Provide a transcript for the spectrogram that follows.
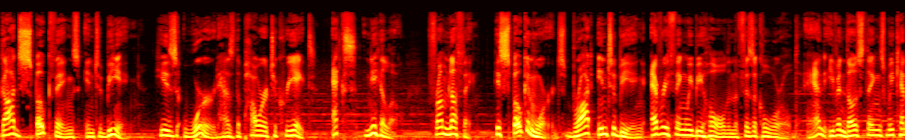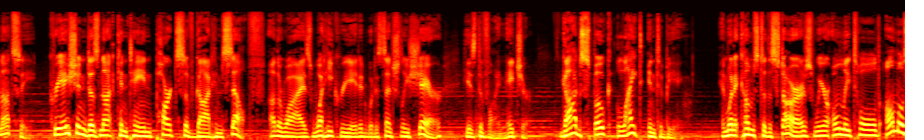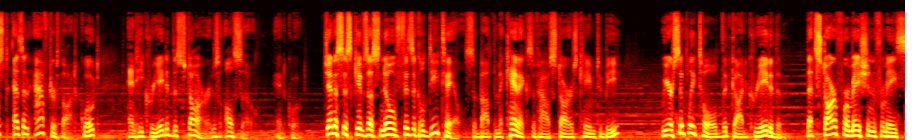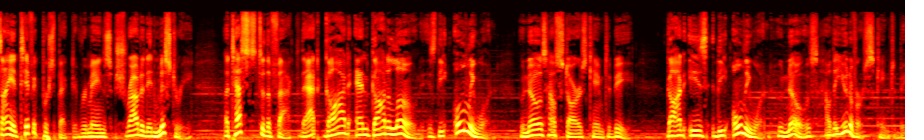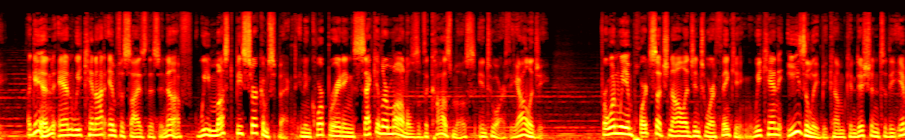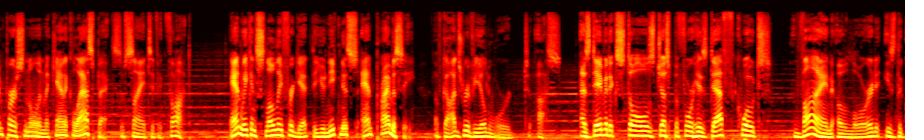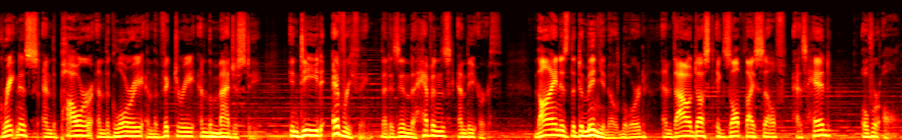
God spoke things into being. His Word has the power to create, ex nihilo, from nothing, his spoken words brought into being everything we behold in the physical world, and even those things we cannot see. Creation does not contain parts of God Himself, otherwise, what He created would essentially share His divine nature. God spoke light into being. And when it comes to the stars, we are only told almost as an afterthought, quote, and he created the stars also, end quote. Genesis gives us no physical details about the mechanics of how stars came to be. We are simply told that God created them. That star formation from a scientific perspective remains shrouded in mystery attests to the fact that God and God alone is the only one who knows how stars came to be. God is the only one who knows how the universe came to be. Again, and we cannot emphasize this enough, we must be circumspect in incorporating secular models of the cosmos into our theology. For when we import such knowledge into our thinking, we can easily become conditioned to the impersonal and mechanical aspects of scientific thought, and we can slowly forget the uniqueness and primacy of God's revealed word to us. As David extols just before his death, quote, Thine, O Lord, is the greatness and the power and the glory and the victory and the majesty, indeed everything that is in the heavens and the earth. Thine is the dominion, O Lord, and thou dost exalt thyself as head over all.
